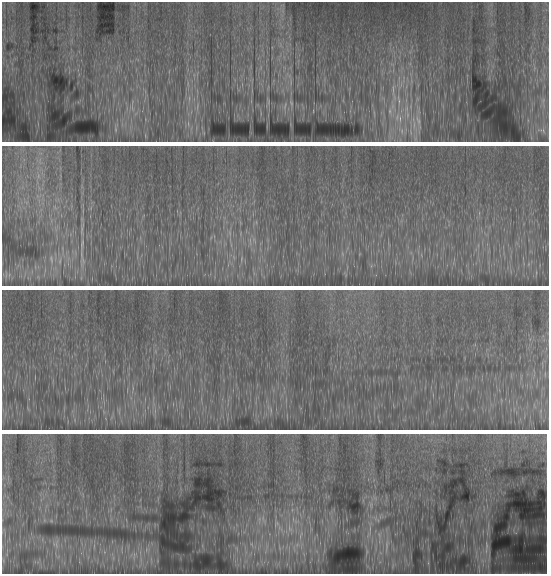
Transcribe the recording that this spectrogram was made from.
Rom's toes. Ow. Are you? There, put them Let you- fire.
